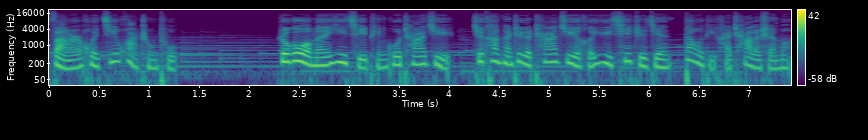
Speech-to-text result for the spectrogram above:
反而会激化冲突。如果我们一起评估差距，去看看这个差距和预期之间到底还差了什么。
